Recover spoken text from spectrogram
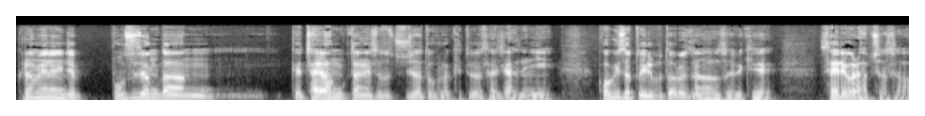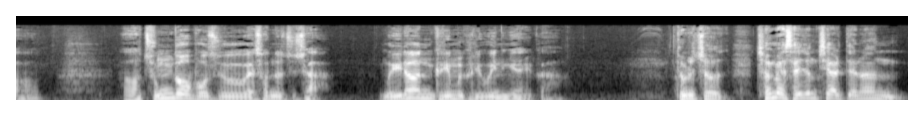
그러면은 이제 보수 정당 그 자유한국당에서도 주자도 그렇게 뚜렷하지 않으니 거기서 또 일부 떨어져 나와서 이렇게 세력을 합쳐서 어 중도 보수의 선두 주자 뭐 이런 그림을 그리고 있는 게 아닐까. 그렇죠. 처음에 새 정치 할 때는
